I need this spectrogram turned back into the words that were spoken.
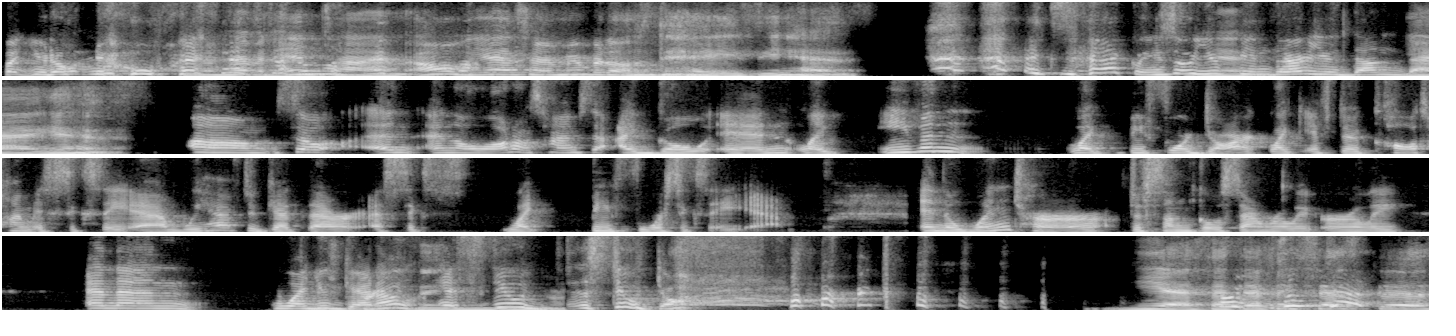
but you don't know when. You don't have an end time. Oh yes, I remember those days. Yes. exactly. So you've been there, you've done that. Yeah, yes. Um, so and and a lot of times that I go in, like even like before dark, like if the call time is 6 a.m., we have to get there at six, like before 6 a.m. In the winter, the sun goes down really early. And then when it's you get out, it's still it's still dark. Yes, that definitely sets the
